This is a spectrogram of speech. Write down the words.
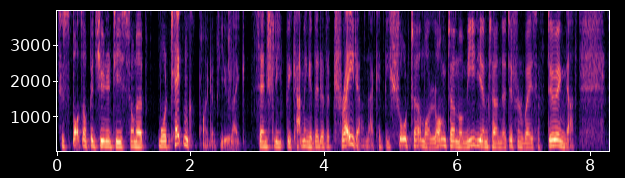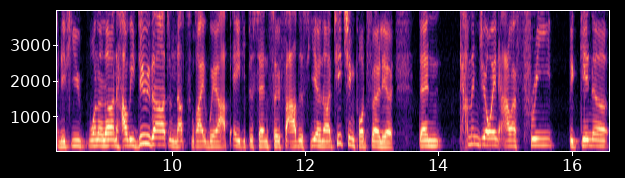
to spot opportunities from a more technical point of view, like essentially becoming a bit of a trader. And that could be short term or long term or medium term. There are different ways of doing that. And if you want to learn how we do that, and that's why we're up 80% so far this year in our teaching portfolio, then come and join our free beginner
